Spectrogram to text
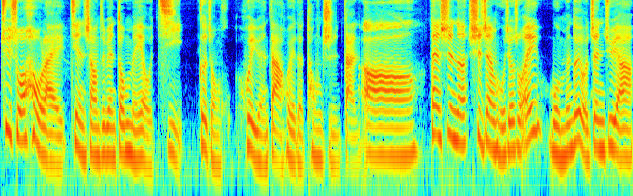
据说后来建商这边都没有寄各种会员大会的通知单啊。但是呢，市政府就说：“哎，我们都有证据啊，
